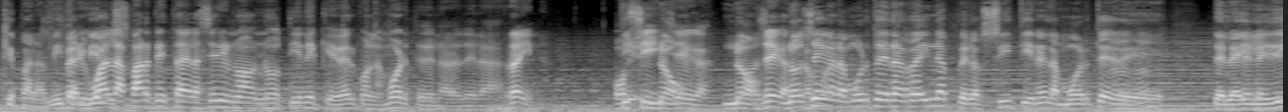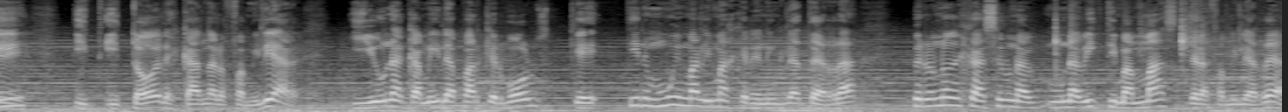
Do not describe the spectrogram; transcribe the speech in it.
que para mí Pero igual la parte esta de la serie no, no tiene que ver con la muerte de la, de la reina. ¿O sí no, llega? No, llega, no llega la muerte de la reina, pero sí tiene la muerte de, de Lady, y, y todo el escándalo familiar y una Camila Parker Bowles que tiene muy mala imagen en Inglaterra pero no deja de ser una, una víctima más de la familia real.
